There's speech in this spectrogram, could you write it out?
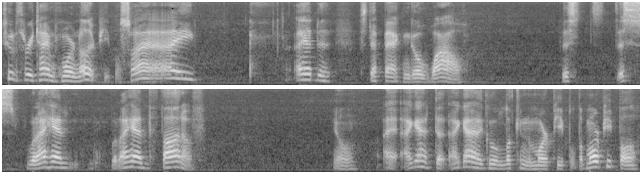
two to three times more than other people. So I, I had to step back and go, wow, this, this, what I had, what I had thought of. You know, I, I got, I got to go look into more people. The more people,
